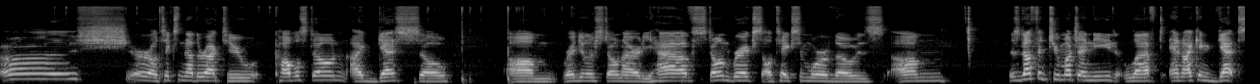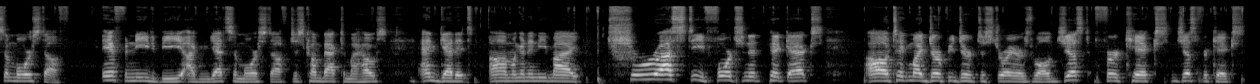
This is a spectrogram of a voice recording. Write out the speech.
Uh, sure. I'll take some netherrack too. Cobblestone? I guess so. Um, regular stone I already have. Stone bricks, I'll take some more of those. Um, there's nothing too much I need left, and I can get some more stuff. If need be, I can get some more stuff. Just come back to my house and get it. Um, I'm going to need my trusty Fortunate Pickaxe. I'll take my Derpy Dirt Destroyer as well, just for kicks. Just for kicks.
